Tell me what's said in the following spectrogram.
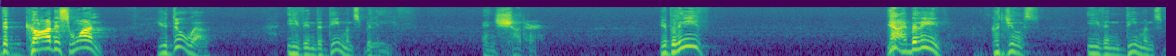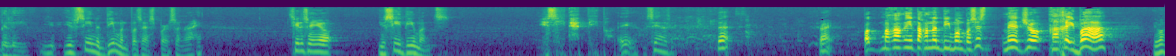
that God is one. You do well. Even the demons believe and shudder. You believe? Yeah, I believe. Good news. Even demons believe. You, you've seen a demon possessed person, right? Sino sa you see demons. You see dead people. Eh, sino sa that, Right? Pag makakita ka ng demon possessed, medyo kakaiba. Di ba?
